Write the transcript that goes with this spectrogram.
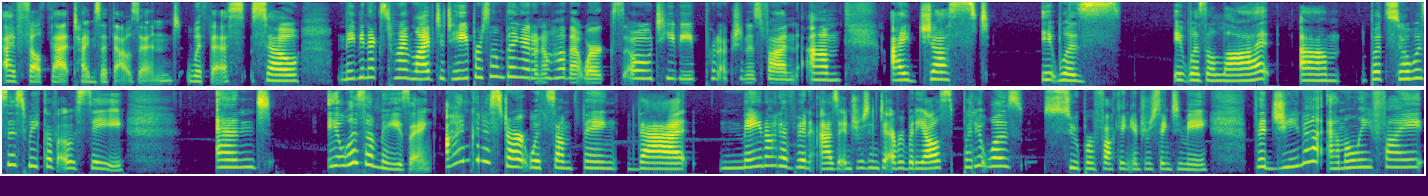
I felt that times a thousand with this. So maybe next time live to tape or something. I don't know how that works. Oh, TV production is fun. Um, I just, it was, it was a lot. Um, but so was this week of OC. And it was amazing. I'm going to start with something that may not have been as interesting to everybody else, but it was super fucking interesting to me. The Gina Emily fight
